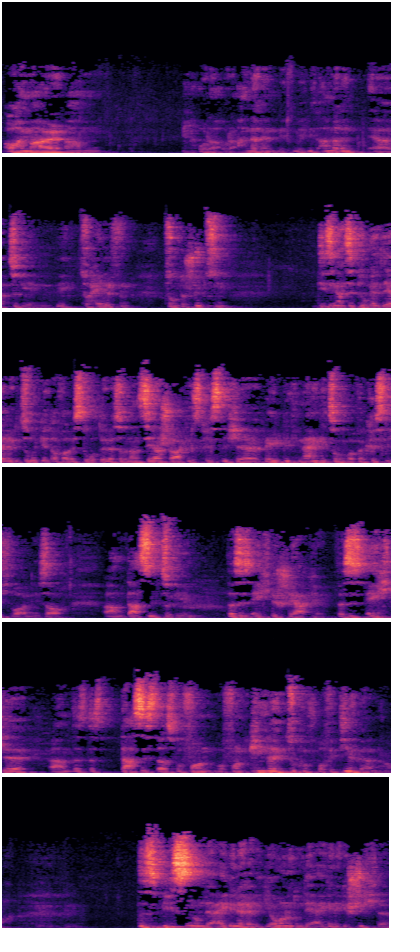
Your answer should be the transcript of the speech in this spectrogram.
Auch einmal ähm, oder, oder anderen, mit, mit, mit anderen äh, zu gehen, Weg zu helfen, zu unterstützen. Diese ganze Tugendlehre, die zurückgeht auf Aristoteles, aber dann sehr stark ins christliche Weltbild hineingezogen wurde, verchristlicht worden ist auch, das mitzugeben. Das ist echte Stärke. Das ist echte, ähm, das, das, das ist das, wovon, wovon Kinder in Zukunft profitieren werden auch. Das Wissen um die eigene Religion und um die eigene Geschichte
